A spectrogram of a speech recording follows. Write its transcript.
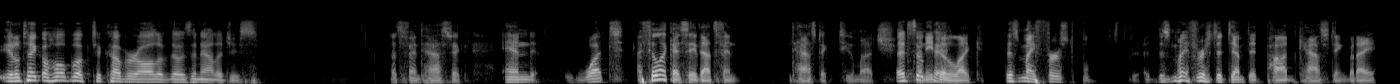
it'll take a whole book to cover all of those analogies. That's fantastic. And what I feel like I say that's fantastic too much. That's okay. I need to like this is my first this is my first attempt at podcasting, but I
